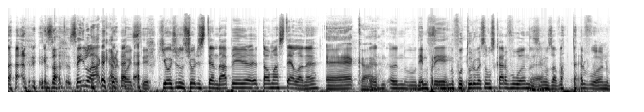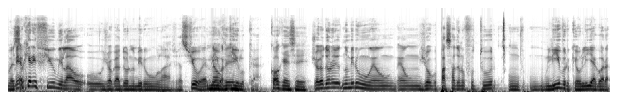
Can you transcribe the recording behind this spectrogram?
avatares. Exato, sei lá, cara, qual vai ser. Que hoje no show de stand-up eh, tá umas telas, né? É, cara. Eh, eh, no, no, no futuro vai ser uns caras voando, assim, É. uns avatares voando. Vai Meio ser... aquele filme lá, o, o Jogador Número 1 um lá, já assistiu? É Não meio vi. aquilo, cara. Qual que é esse aí? Jogador Número 1 um é, um, é um jogo passado no futuro, um, um livro que eu li agora,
